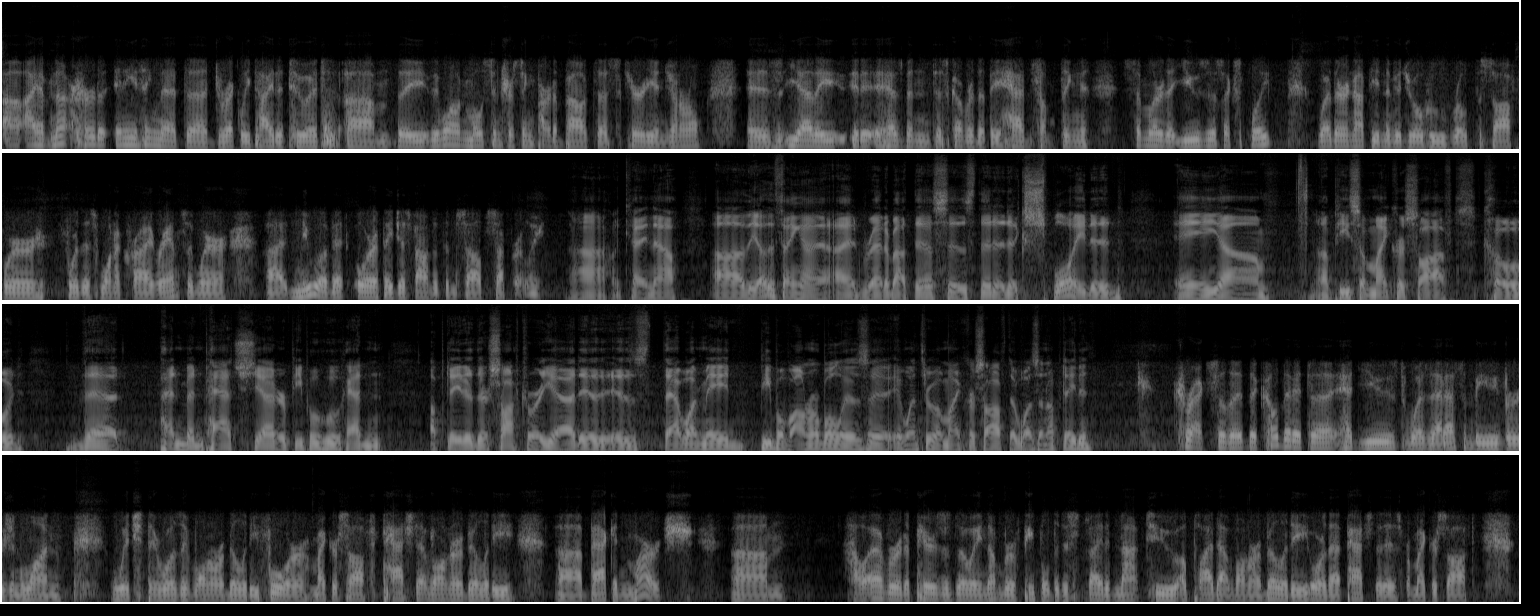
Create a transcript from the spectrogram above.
Uh, I have not heard anything that uh, directly tied it to it. Um, the the one most interesting part about uh, security in general is, yeah, they it, it, has been discovered that they had something similar that used this exploit. Whether or not the individual who wrote the software for this WannaCry ransomware uh, knew of it, or if they just found it themselves separately. Ah, okay. Now, uh, the other thing I, I, had read about this is that it exploited a. Um, a piece of Microsoft code that hadn't been patched yet, or people who hadn't updated their software yet. Is, is that what made people vulnerable? Is it, it, went through a Microsoft that wasn't updated? Correct. So the, the code that it uh, had used was that SMB version 1, which there was a vulnerability for. Microsoft patched that vulnerability uh, back in March. Um, However, it appears as though a number of people decided not to apply that vulnerability or that patch that is from Microsoft,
